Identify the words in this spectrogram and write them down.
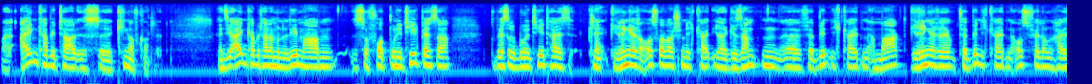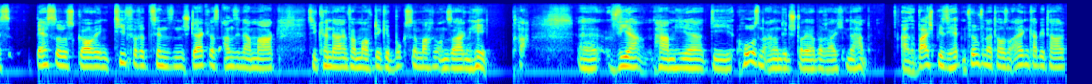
Weil Eigenkapital ist äh, King of Kotlet. Wenn Sie Eigenkapital im Leben haben, ist sofort Bonität besser. Bessere Bonität heißt geringere Auswahlwahrscheinlichkeit Ihrer gesamten äh, Verbindlichkeiten am Markt. Geringere Verbindlichkeiten, Ausfällung heißt besseres Scoring, tiefere Zinsen, stärkeres Ansehen am Markt. Sie können da einfach mal auf dicke Buchse machen und sagen, hey, äh, wir haben hier die Hosen an und den Steuerbereich in der Hand. Also Beispiel, Sie hätten 500.000 Eigenkapital,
